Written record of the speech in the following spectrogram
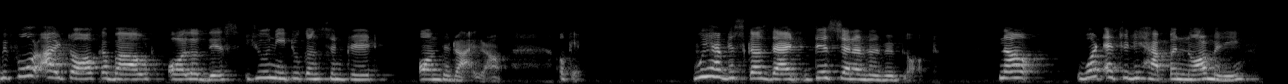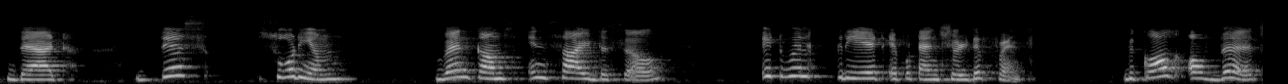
before I talk about all of this, you need to concentrate on the diagram. Okay. we have discussed that this channel will be blocked. Now, what actually happen normally that this sodium when comes inside the cell, it will create a potential difference because of which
